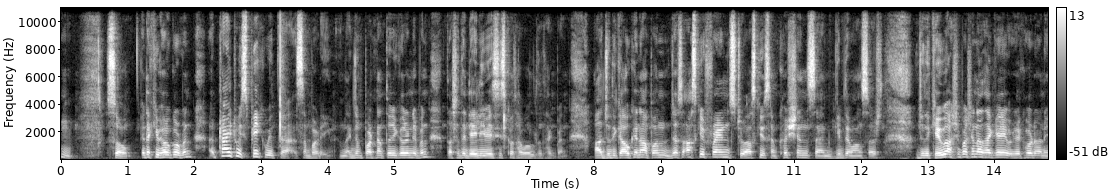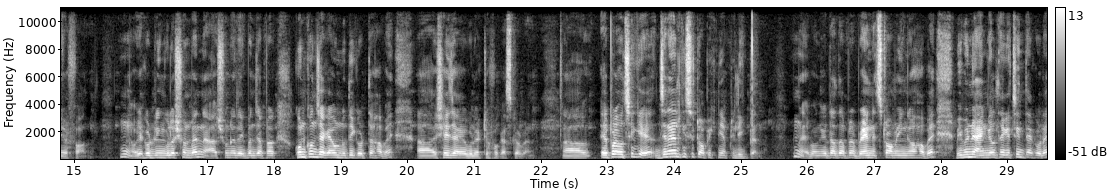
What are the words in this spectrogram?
হুম। সো এটা কীভাবে করবেন? Try to speak with somebody একজন পার্টনার তৈরি করে নেবেন, তার সাথে ডেইলি বেসিস কথা বলতে থাকবেন। আর যদি কাউকে না পান just ask you friends to ask you some questions and give them answers যদি কেউ আশেপাশে না থাকে রেকর্ড অন ইউর ফোন হুম রেকর্ডিংগুলো শুনবেন, আর শুনে দেখবেন যে আপনার কোন কোন জায়গায় উন্নতি করতে হবে সেই জায়গাগুলো একটু ফোকাস করবেন। এরপরে হচ্ছে গিয়ে জেনারেল কিছু টপিক নিয়ে আপনি লিখবেন। এবং এটাতে আপনার ব্রেন স্ট্রমিংও হবে। বিভিন্ন অ্যাঙ্গেল থেকে চিন্তা করে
